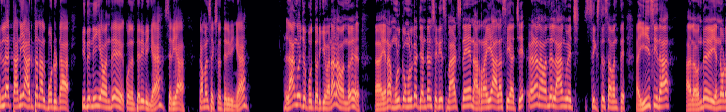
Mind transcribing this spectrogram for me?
இல்லை தனியாக அடுத்த நாள் போட்டுட்டா இது நீங்கள் வந்து கொஞ்சம் தெரிவிங்க சரியா? கமெண்ட் செக்ஷனில் தெரிவிங்க. லாங்குவேஜை பொறுத்த வரைக்கும் வேணால் நான் வந்து ஏன்னா முழுக்க முழுக்க ஜென்ரல் ஸ்டடீஸ் மேத்ஸ்னே நிறைய அலசியாச்சு. வேணால் நான் வந்து லாங்குவேஜ் சிக்ஸ்த்து செவன்த்து ஈஸி தான். அதில் வந்து என்னோட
